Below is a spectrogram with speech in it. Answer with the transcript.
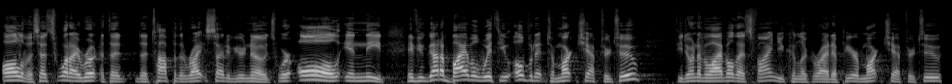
All of us. That's what I wrote at the, the top of the right side of your notes. We're all in need. If you've got a Bible with you, open it to Mark chapter 2. If you don't have a Bible, that's fine. You can look right up here. Mark chapter 2.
